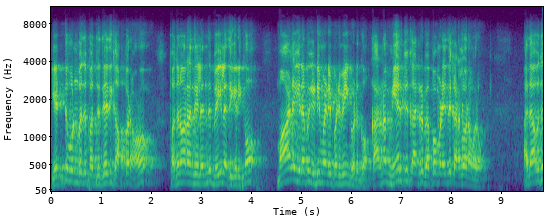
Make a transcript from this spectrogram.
எட்டு ஒன்பது பத்து தேதிக்கு அப்புறம் பதினோராம் தேதியிலேருந்து வெயில் அதிகரிக்கும் மாலை இரவு இடிமழை பொழிவையும் கொடுக்கும். காரணம் மேற்கு காற்று வெப்பமடைந்து கடலோரம் வரும். அதாவது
